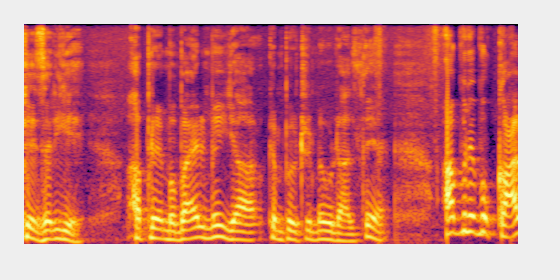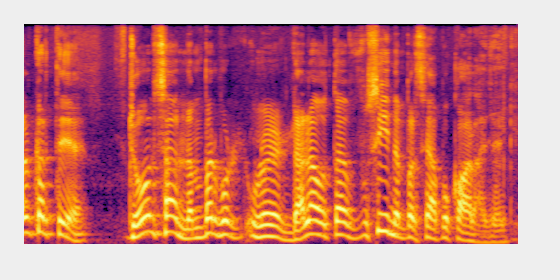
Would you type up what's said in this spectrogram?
کے ذریعے اپنے موبائل میں یا کمپیوٹر میں وہ ڈالتے ہیں۔ اب جب وہ کال کرتے ہیں، جون سا نمبر وہ انہوں نے ڈالا ہوتا ہے، اسی نمبر سے آپ کو کال آ جائے گی۔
